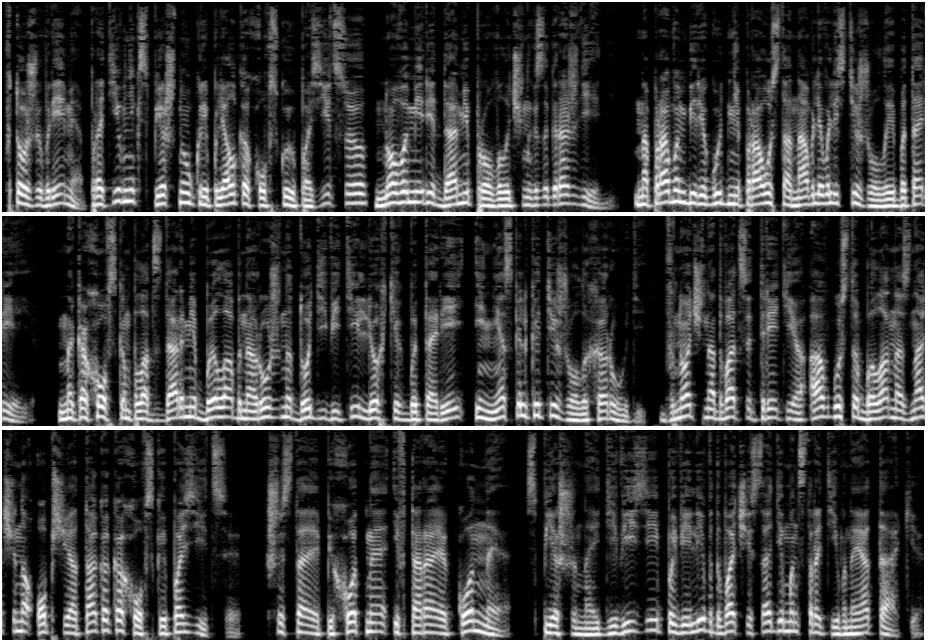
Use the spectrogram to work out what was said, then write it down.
В то же время противник спешно укреплял Каховскую позицию новыми рядами проволочных заграждений. На правом берегу Днепра устанавливались тяжелые батареи. На Каховском плацдарме было обнаружено до 9 легких батарей и несколько тяжелых орудий. В ночь на 23 августа была назначена общая атака Каховской позиции. Шестая пехотная и вторая конная спешенная дивизии повели в два часа демонстративные атаки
